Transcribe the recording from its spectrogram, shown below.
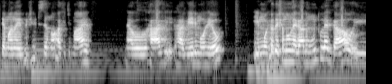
semana aí do dia 19 de maio. Né? O Ravi, Ravi ele morreu, e morreu deixando um legado muito legal e,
